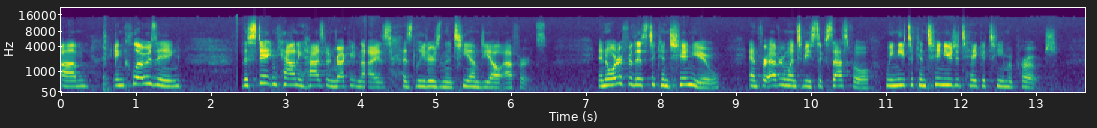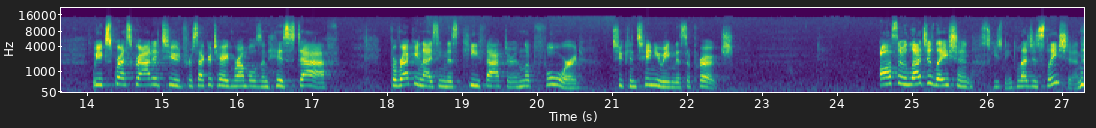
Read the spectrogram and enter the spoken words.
Um, in closing, the state and county has been recognized as leaders in the TMDL efforts. In order for this to continue and for everyone to be successful, we need to continue to take a team approach. We express gratitude for Secretary Grumbles and his staff for recognizing this key factor and look forward to continuing this approach. Also, legislation, excuse me, legislation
